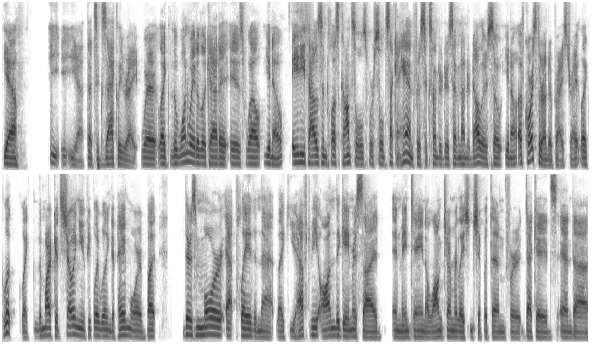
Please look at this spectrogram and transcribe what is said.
Yeah. Yeah, that's exactly right. Where like the one way to look at it is, well, you know, eighty thousand plus consoles were sold secondhand for six hundred or seven hundred dollars. So you know, of course they're underpriced, right? Like, look, like the market's showing you people are willing to pay more, but there's more at play than that. Like, you have to be on the gamer side and maintain a long term relationship with them for decades, and uh,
